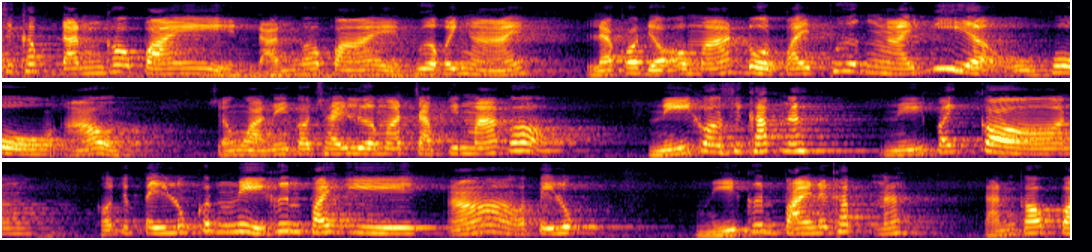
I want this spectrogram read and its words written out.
สิครับดันเข้าไป ดันเข้าไปเพื่อไปหงาย แล้วก็เดี๋ยวเอาม้าโดดไปเพื่อหงายเบี้ยโอ้โหเอาจังหวะนี้ก็ใช้เรือมาจับกินม้าก็ หนีก่อนสิครับนะ หนีไปก่อน เขาจะตีลุกก็หนีขึ้นไปอีกอ้าวตีลุก หนีขึ้นไปนะครับนะดันเข้าไป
